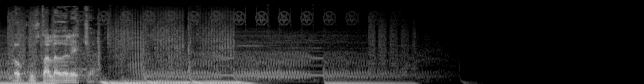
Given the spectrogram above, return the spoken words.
loco está a la derecha.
